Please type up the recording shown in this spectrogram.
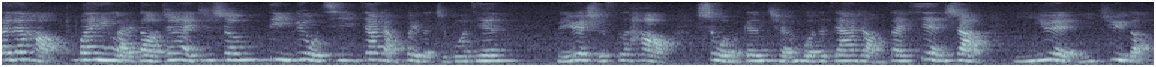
大家好，欢迎来到真爱之声第六期家长会的直播间。每月十四号是我们跟全国的家长在线上一月一聚的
